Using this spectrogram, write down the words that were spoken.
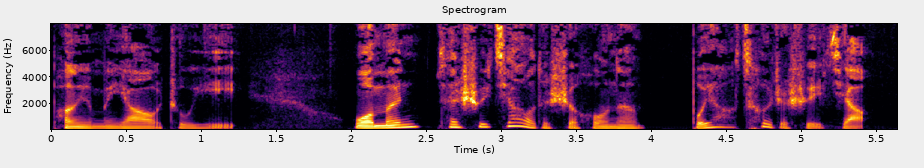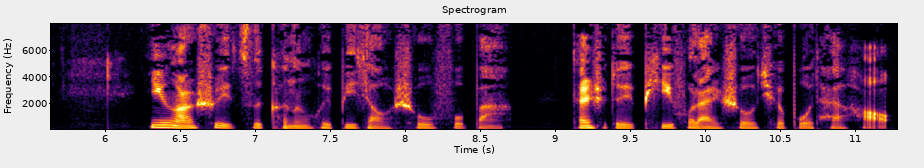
朋友们要注意，我们在睡觉的时候呢，不要侧着睡觉，婴儿睡姿可能会比较舒服吧，但是对皮肤来说却不太好。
